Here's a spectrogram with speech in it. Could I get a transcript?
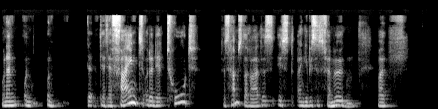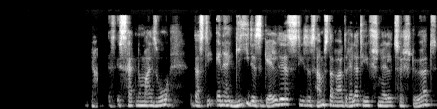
Und dann, und, und der, der Feind oder der Tod des Hamsterrades ist ein gewisses Vermögen, weil ja, es ist halt nun mal so, dass die Energie des Geldes dieses Hamsterrad relativ schnell zerstört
